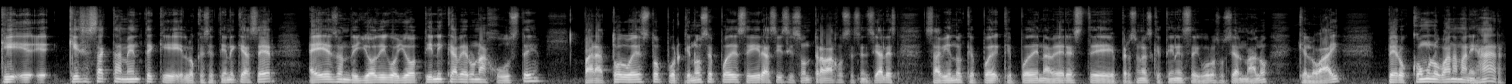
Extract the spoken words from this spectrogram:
¿Qué, eh, eh, ¿Qué, es exactamente que, lo que se tiene que hacer? Ahí es donde yo digo yo, tiene que haber un ajuste para todo esto porque no se puede seguir así si son trabajos esenciales sabiendo que, puede, que pueden haber este, personas que tienen seguro social malo, que lo hay, pero ¿cómo lo van a manejar?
